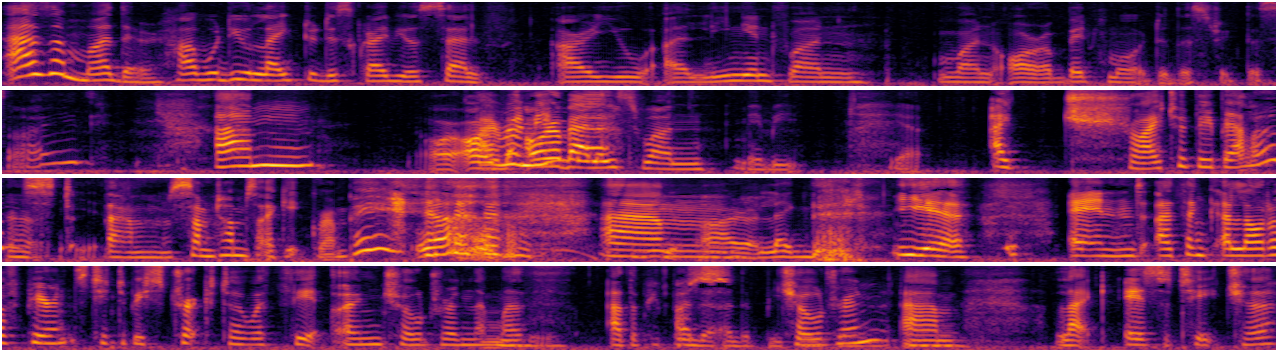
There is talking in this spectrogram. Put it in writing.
as a mother, how would you like to describe yourself? Are you a lenient one, one, or a bit more to the stricter side, Um, or or, I or a remember- balanced one, maybe? Yeah. I try to be balanced. yes. um, sometimes I get grumpy. you um, are like that. yeah, and I think a lot of parents tend to be stricter with their own children than with other people's Mm-hmm. Other- other children. children, Um, Like as a teacher,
